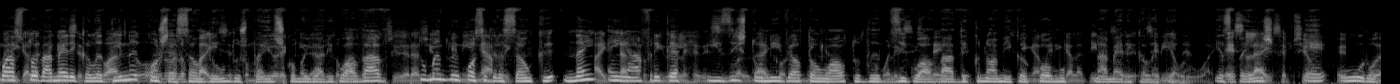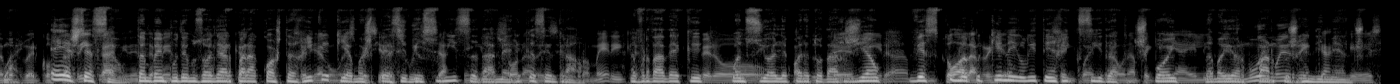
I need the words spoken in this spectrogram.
Quase toda a América Latina, com exceção de um dos países com maior igualdade, tomando em consideração que nem em África existe um nível tão alto de desigualdade económica como na América Latina. Esse país é o Uruguai. É a exceção. Também podemos olhar para a Costa Rica, que é uma espécie de Suíça da América Central. A verdade é que, quando se olha para toda a região, vê-se uma pequena elite enriquecida que dispõe da maior parte dos rendimentos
